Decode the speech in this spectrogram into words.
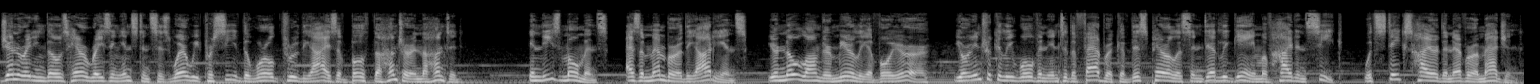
generating those hair-raising instances where we perceive the world through the eyes of both the hunter and the hunted. In these moments, as a member of the audience, you're no longer merely a voyeur, you're intricately woven into the fabric of this perilous and deadly game of hide and seek, with stakes higher than ever imagined.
